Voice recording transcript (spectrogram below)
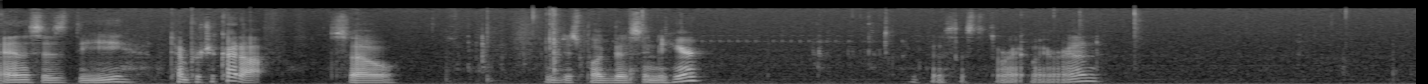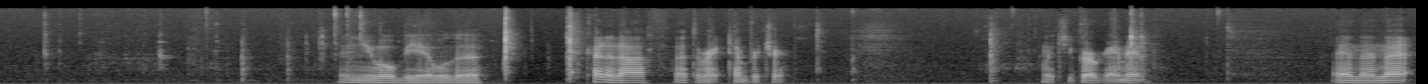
And this is the temperature cutoff. So you just plug this into here. This is the right way around. And you will be able to cut it off at the right temperature, which you program in. And then that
